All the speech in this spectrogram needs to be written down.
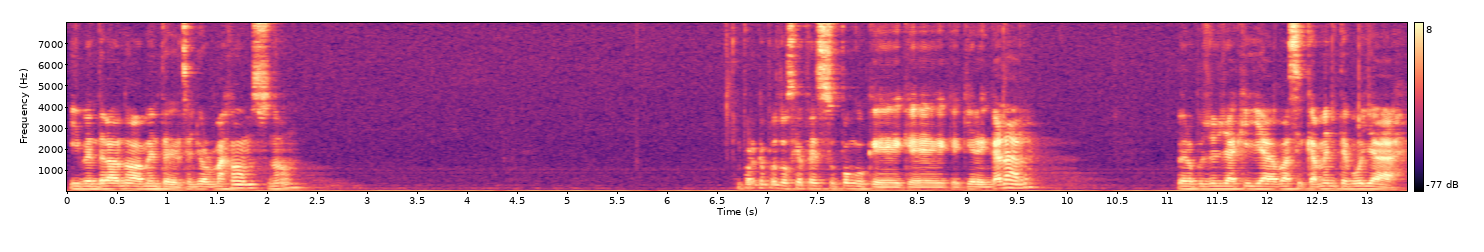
Y vendrá nuevamente el señor Mahomes, ¿no? Porque pues los jefes supongo que, quieren ganar. Pero pues yo ya aquí ya básicamente voy a...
